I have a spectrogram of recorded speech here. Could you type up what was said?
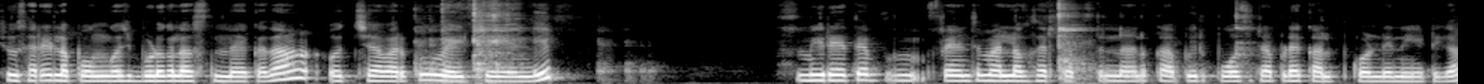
చూసారా ఇట్లా పొంగొచ్చి బుడగలు వస్తున్నాయి కదా. వచ్చే వరకు వెయిట్ చేయండి. మీరైతే ఫ్రెండ్స్ మళ్ళీ ఒకసారి చెప్తున్నాను. మీరు పోసేటప్పుడే కలుపుకోండి నీట్గా.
